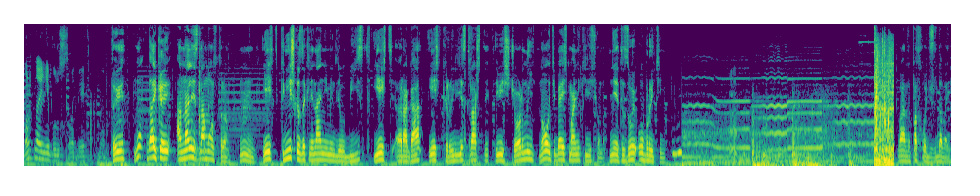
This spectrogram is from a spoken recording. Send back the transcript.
Можно я не буду вставать? Я и так много. Ты? Ну, дай-ка анализ на монстра. М, Есть книжка с заклинаниями для убийств, есть рога, есть крылья страшные, ты весь черный, но у тебя есть маленький лисенок. Не, это злой оборотень. Ладно, подходишь, давай.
